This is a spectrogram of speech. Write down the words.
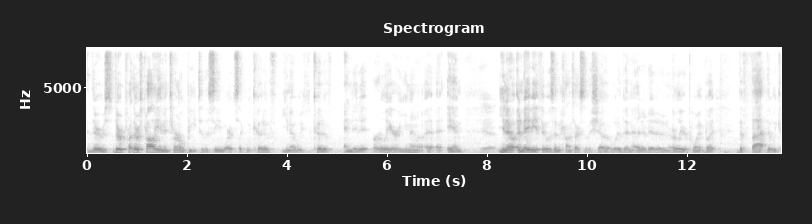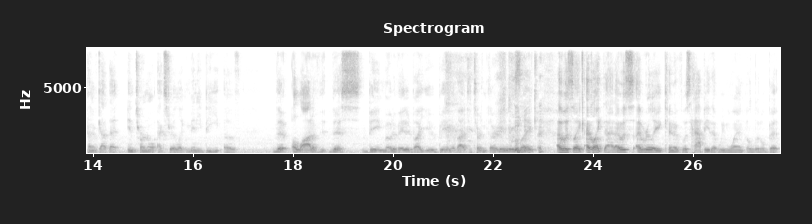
there's there there was probably an internal beat to the scene where it's like we could have, you know, we could have ended it earlier, you know, and Yeah. you know, and maybe if it was in the context of the show, it would have been edited at an earlier point. But the fact that we kind of got that internal extra like mini beat of the a lot of this being motivated by you being about to turn thirty was like I was like I like that. I was I really kind of was happy that we went a little bit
